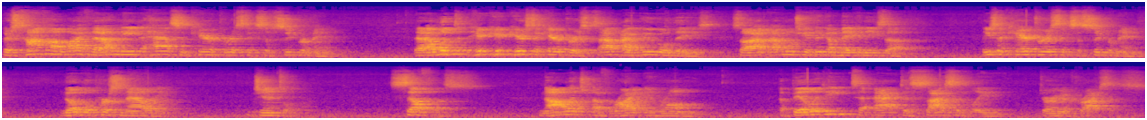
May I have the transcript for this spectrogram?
There's times in my life that I need to have some characteristics of Superman. That I looked at, here, here's the characteristics. I, I Googled these. So I, I don't want you to think I'm making these up. These are characteristics of Superman noble personality, gentle, selfless, knowledge of right and wrong, ability to act decisively during a crisis.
